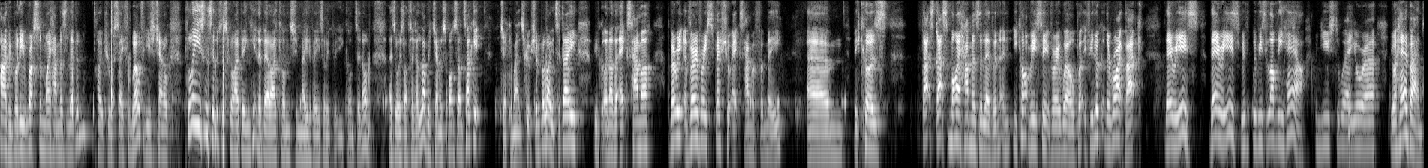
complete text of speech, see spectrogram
everybody, Russ and My Hammers 11. Hope you're all safe and well. You use the channel, please consider subscribing, hitting the bell icon so you're made of any time we put new content on. As always, I'd like to thank a lovely channel sponsor, Untuck It. Check them out in the description below. Today, we've got another X Hammer. Very, a very, very special X Hammer for me um, because that's that's my Hammers 11, and you can't really see it very well. But if you look at the right back, there he is. There he is with, with his lovely hair and you used to wear your uh, your hairband.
